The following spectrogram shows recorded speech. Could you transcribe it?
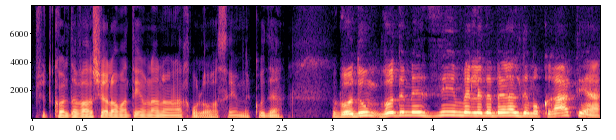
פשוט כל דבר שלא מתאים לנו אנחנו לא עושים נקודה. ועוד הם מעזים לדבר על דמוקרטיה.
